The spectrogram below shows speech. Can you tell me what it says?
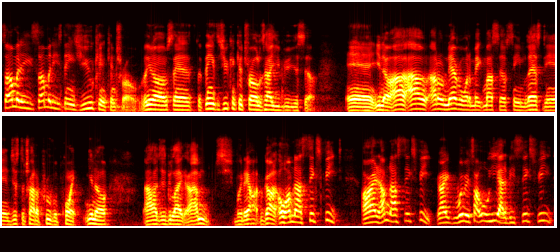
some of these some of these things you can control. You know what I'm saying? The things that you can control is how you view yourself. And you know, I I, I don't never want to make myself seem less than just to try to prove a point. You know, I'll just be like, I'm without regard. Oh, I'm not six feet. All right, I'm not six feet. Right? Women talk, oh, he got to be six feet.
